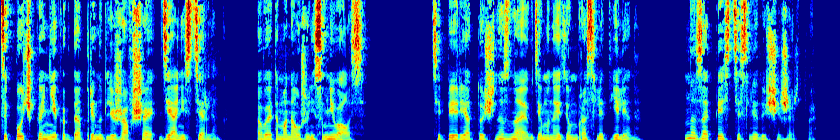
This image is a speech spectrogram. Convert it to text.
Цепочка, некогда принадлежавшая Диане Стерлинг. В этом она уже не сомневалась. Теперь я точно знаю, где мы найдем браслет Елены. На запястье следующей жертвы.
